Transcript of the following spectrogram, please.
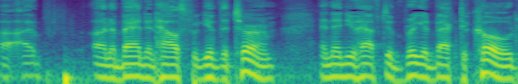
a an abandoned house, forgive the term, and then you have to bring it back to code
